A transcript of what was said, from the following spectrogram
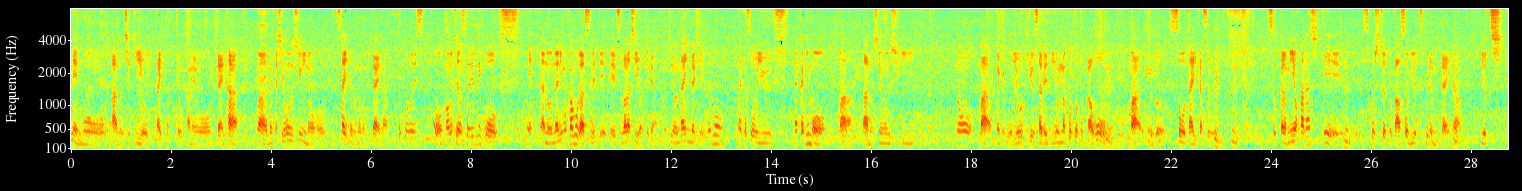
ねもうあのチェキをいっぱい取ってお金をみたいな まあなんか資本主義の最たるものみたいなところですけど、まあ、もちろんそういうねこうねあの何もかもが全て、えー素晴らしいわけではもちろんないんだけれどもなんかそういう中にもまああの資本主義のまあなんかこう要求されるいろんなこととかを、まあちょっと相対化する、そこから身を離して、ん。少しちょっと遊びを作るみたいな余地。うん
